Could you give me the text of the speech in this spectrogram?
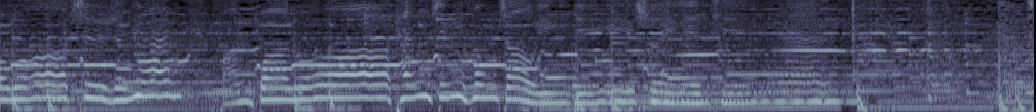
我痴人怨。繁华落，看惊鸿照影，碧水连天。千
